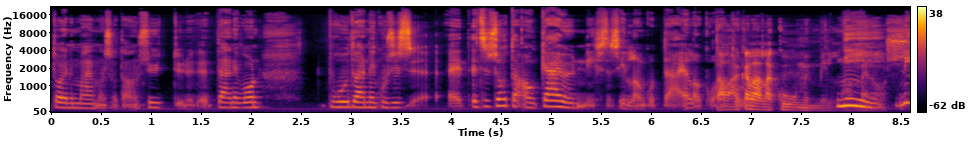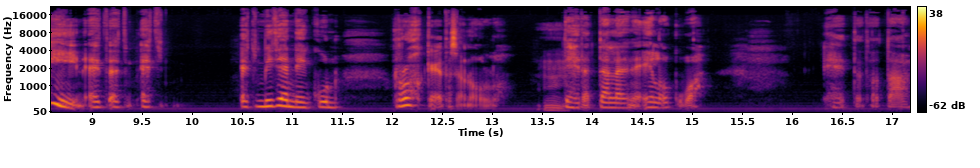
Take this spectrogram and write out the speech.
toinen maailmansota on syttynyt. Tämä niin on puhutaan niin kuin siis, että et se sota on käynnissä silloin, kun tämä elokuva Tämä on aika lailla kuumimmillaan Niin, menossa. niin että et, et, et miten niin kuin rohkeata se on ollut mm. tehdä tällainen elokuva. Että tota...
